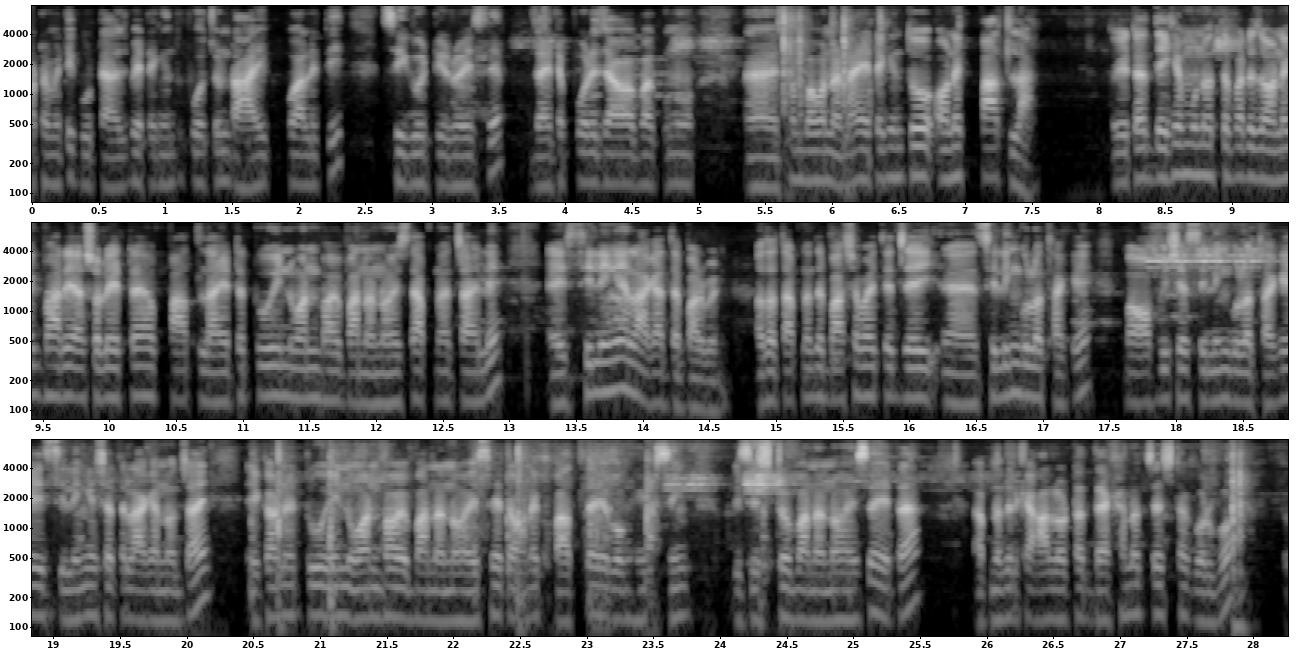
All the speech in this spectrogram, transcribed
অটোমেটিক উঠে আসবে। এটা কিন্তু প্রচণ্ড হাই কোয়ালিটি সিকিউরিটি রয়েছে, যা এটা পড়ে যাওয়া বা কোনো সম্ভাবনা নাই। এটা কিন্তু অনেক পাতলা। তো এটা দেখে মনে হতে পারে যে অনেক ভারী। আসলে এটা পাতলা, এটা টু ইন ওয়ান ভাবে বানানো হয়েছে। আপনারা চাইলে এই সিলিংয়ে লাগাতে পারবেন। অর্থাৎ আপনাদের বাসা বাড়িতে যেই সিলিংগুলো থাকে বা অফিসের সিলিংগুলো থাকে, এই সিলিংয়ের সাথে লাগানো যায়। এই কারণে টু ইন ওয়ান ভাবে বানানো হয়েছে। এটা অনেক পাতলা এবং হিটসিং বিশিষ্ট বানানো হয়েছে এটা। আপনাদেরকে আলোটা দেখানোর চেষ্টা করব। তো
